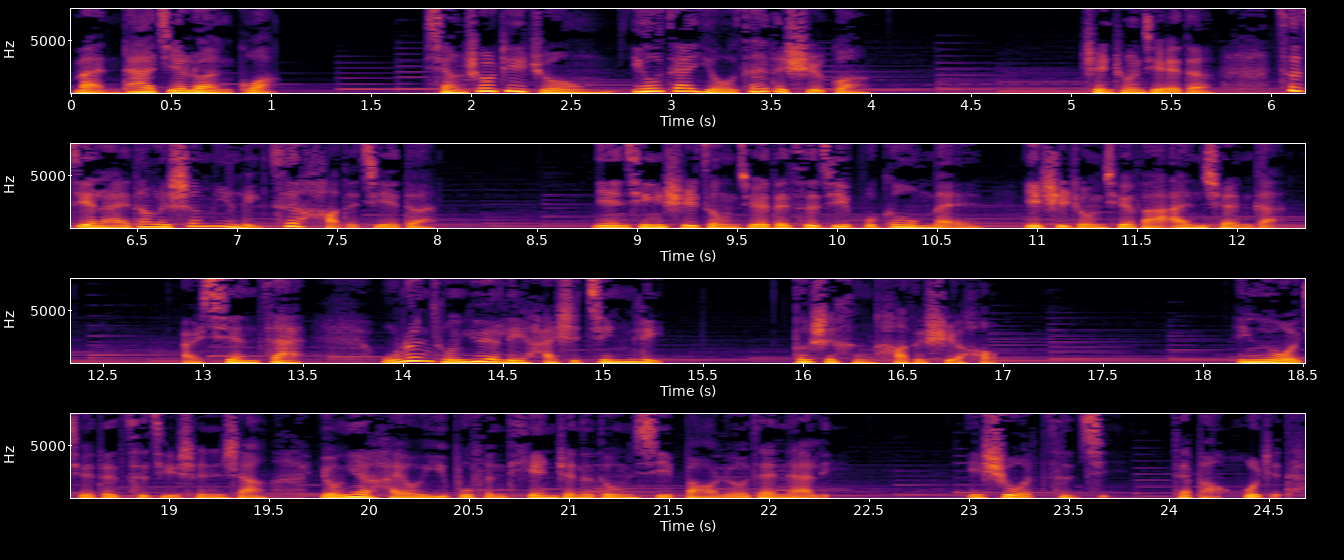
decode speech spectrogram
满大街乱逛，享受这种悠哉游哉的时光。陈冲觉得自己来到了生命里最好的阶段。年轻时总觉得自己不够美，也始终缺乏安全感，而现在，无论从阅历还是经历，都是很好的时候。因为我觉得自己身上永远还有一部分天真的东西保留在那里，也是我自己在保护着它。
